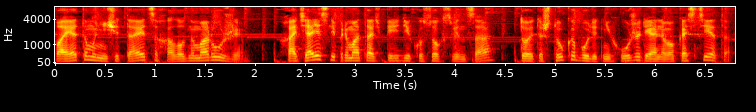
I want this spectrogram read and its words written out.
поэтому не считается холодным оружием. Хотя если примотать впереди кусок свинца, то эта штука будет не хуже реального кастета.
